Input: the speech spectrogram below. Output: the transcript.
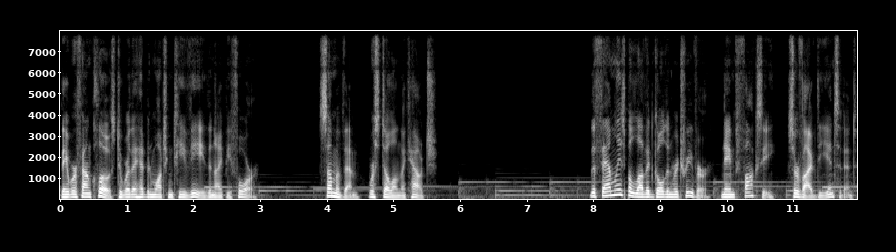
They were found close to where they had been watching TV the night before. Some of them were still on the couch. The family's beloved golden retriever, named Foxy, survived the incident.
